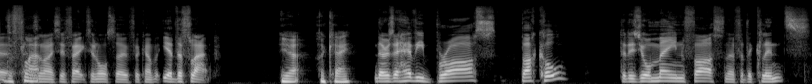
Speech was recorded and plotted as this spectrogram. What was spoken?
The- the flap. a nice effect, and also for comfort. Yeah, the flap. yeah? Okay. There is a heavy brass buckle that is your main fastener for the clints.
